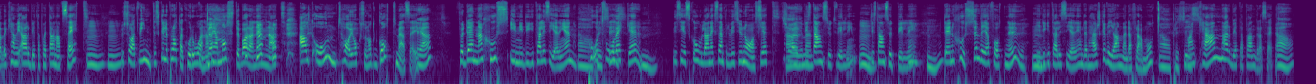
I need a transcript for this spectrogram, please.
över, kan vi arbeta på ett annat sätt? Mm. Mm. Du sa att vi inte skulle prata corona, men jag måste bara nämna att allt ont har ju också något gott med sig. Ja. För denna skjuts in i digitaliseringen Ja, på precis. två veckor. Mm. Vi ser skolan, exempelvis gymnasiet, kör Jajamän. distansutbildning. Mm. distansutbildning. Mm. Den skjutsen vi har fått nu i Mm. digitaliseringen, den här ska vi ju använda framåt. Ja. Man kan arbeta på andra sätt. Ja,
